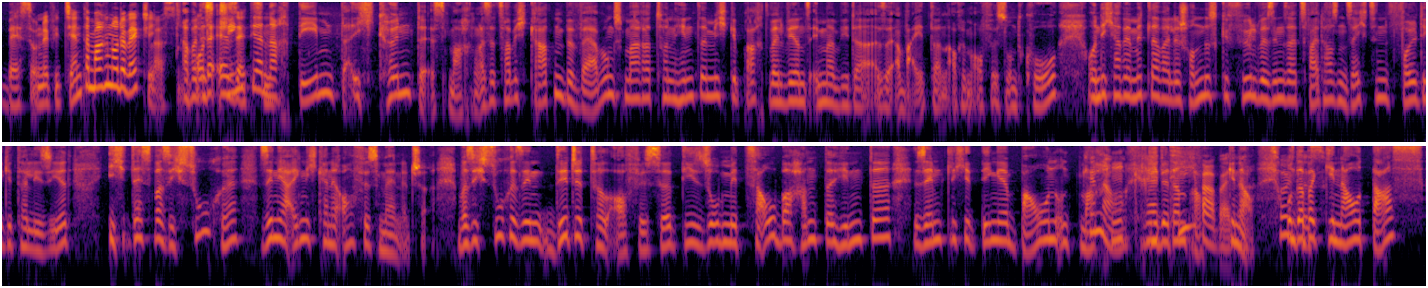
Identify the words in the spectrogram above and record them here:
besser und effizienter machen oder weglassen. Aber das klingt ersetzen. ja nach dem, ich könnte es machen. Also jetzt habe ich gerade einen Bewerbungsmarathon hinter mich gebracht, weil wir uns immer wieder also erweitern, auch im Office und Co. Und ich habe mittlerweile schon das Gefühl, wir sind seit 2016 voll digitalisiert. Ich, das, was ich suche, sind ja eigentlich keine Office Manager. Was ich suche, sind Digital Officer, die so mit Zauberhand dahinter sämtliche Dinge bauen und machen, genau, die wir dann brauchen. Genau. So und aber es. genau das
